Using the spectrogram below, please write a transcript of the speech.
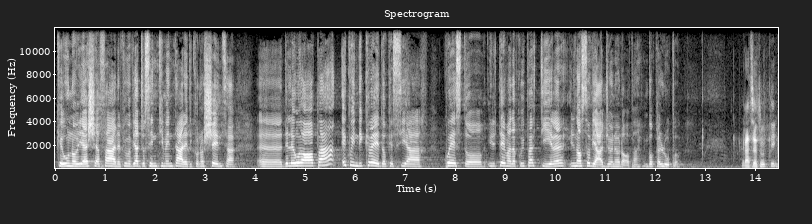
che uno riesce a fare, il primo viaggio sentimentale di conoscenza eh, dell'Europa e quindi credo che sia questo il tema da cui partire il nostro viaggio in Europa. In bocca al lupo. Grazie a tutti.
